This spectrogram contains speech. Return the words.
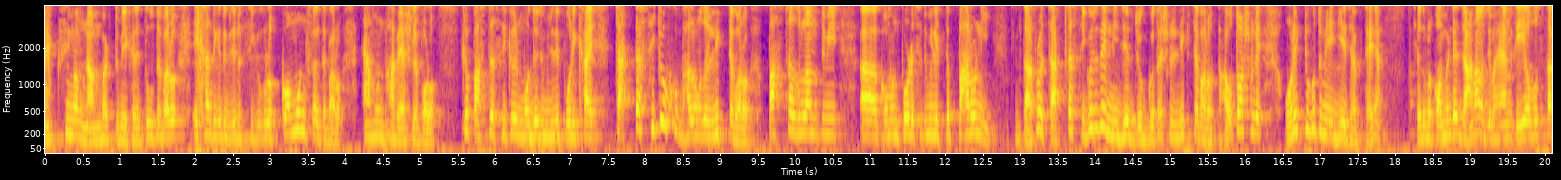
ম্যাক্সিমাম নাম্বার তুমি এখানে তুলতে পারো। এখান থেকে তুমি যেন সিকিউগুলো কমন ফেলতে পারো, এমনভাবে আসলে পড়ো। কেউ পাঁচটা সিকিউর মধ্যে তুমি যদি পরীক্ষায় চারটা সিকিউ খুব ভালো মতো লিখতে পারো, পাঁচটা ধরলাম তুমি কমন পড়েছে তুমি লিখতে পারো নি কিন্তু তারপরে চারটা সিকিউ যদি নিজের যোগ্যতা আসলে লিখতে পারো, তাও তো আসলে অনেকটুকু তুমি এগিয়ে যাবে, তাই না? সে তোমরা কমেন্টে জানাও যে, ভাই, আমি তো এই অবস্থা।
